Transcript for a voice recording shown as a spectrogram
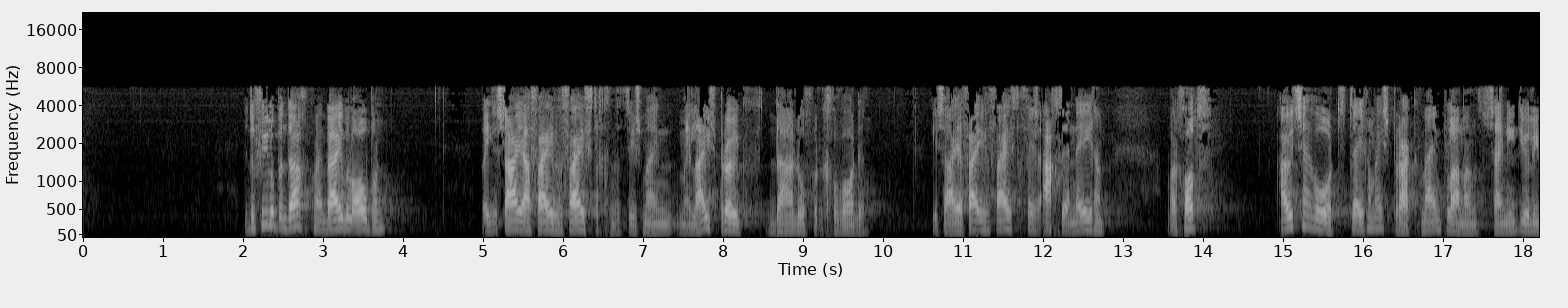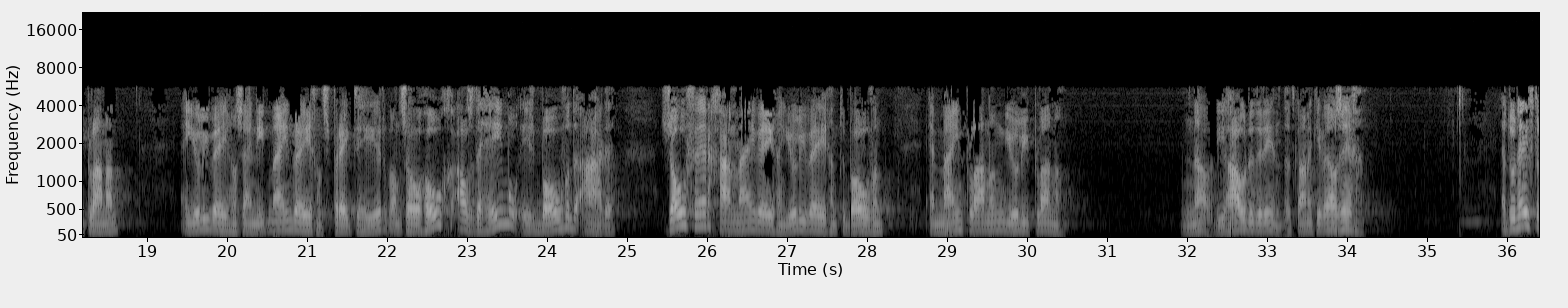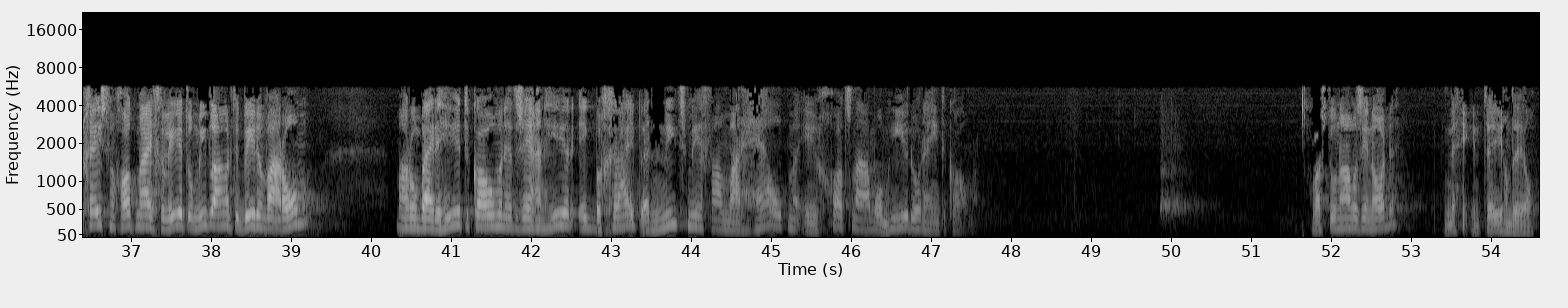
En toen viel op een dag mijn Bijbel open bij Jesaja 55. Dat is mijn, mijn lijfspreuk daardoor geworden. Jesaja 55, vers 8 en 9. Waar God uit zijn woord tegen mij sprak. Mijn plannen zijn niet jullie plannen. En jullie wegen zijn niet mijn wegen, spreekt de Heer. Want zo hoog als de hemel is boven de aarde. Zo ver gaan mijn wegen, jullie wegen te boven. En mijn plannen, jullie plannen. Nou, die houden erin, dat kan ik je wel zeggen. En toen heeft de geest van God mij geleerd om niet langer te bidden waarom, maar om bij de Heer te komen en te zeggen, Heer, ik begrijp er niets meer van, maar help me in Gods naam om hier doorheen te komen. Was toen alles in orde? Nee, in tegendeel.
